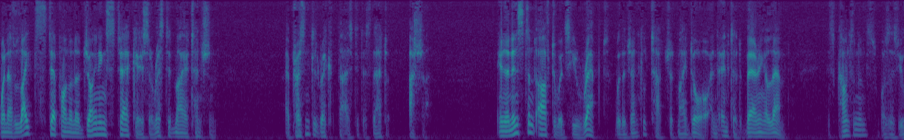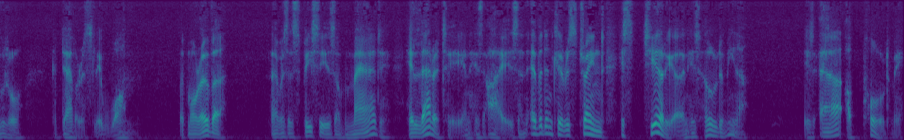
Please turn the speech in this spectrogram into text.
when a light step on an adjoining staircase arrested my attention. I presently recognized it as that of Usher. In an instant afterwards he rapped with a gentle touch at my door and entered, bearing a lamp. His countenance was, as usual, cadaverously wan. But moreover, there was a species of mad hilarity in his eyes, and evidently restrained hysteria in his whole demeanor. His air appalled me,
